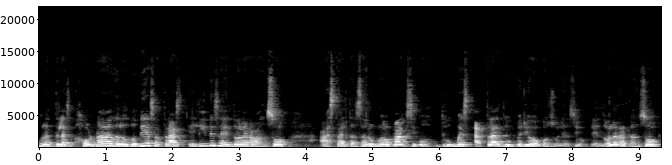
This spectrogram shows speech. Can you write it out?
Durante las jornadas de los dos días atrás, el índice del dólar avanzó hasta alcanzar un nuevo máximo de un mes atrás de un periodo de consolidación. El dólar alcanzó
